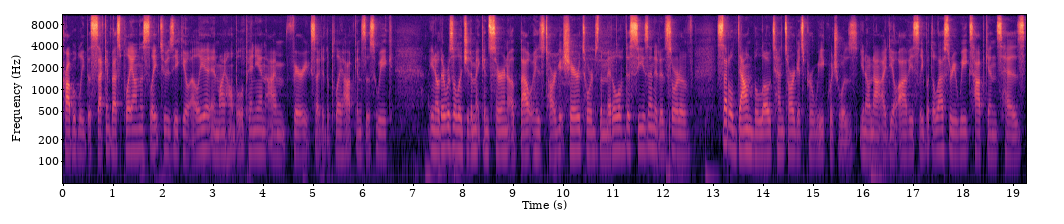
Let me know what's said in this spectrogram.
probably the second best play on this slate to Ezekiel Elliott, in my humble opinion. I'm very excited to play Hopkins this week. You know, there was a legitimate concern about his target share towards the middle of this season. It had sort of settled down below 10 targets per week, which was, you know, not ideal, obviously. But the last three weeks, Hopkins has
